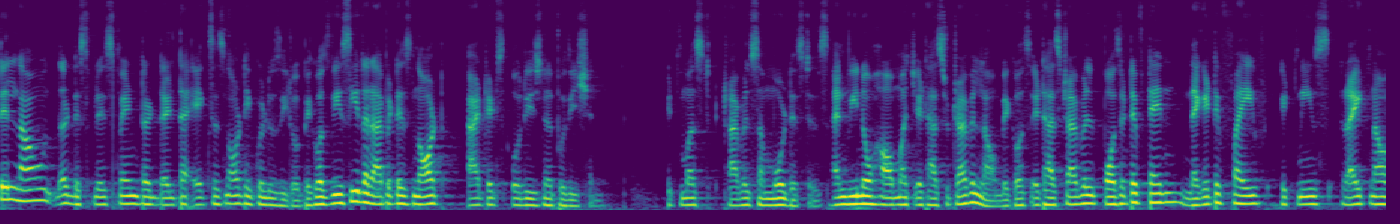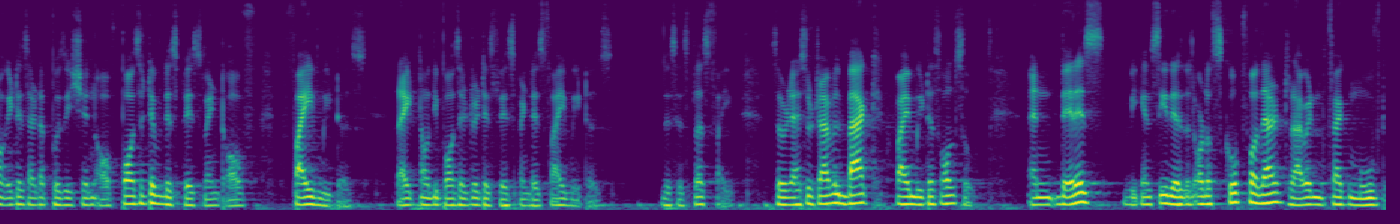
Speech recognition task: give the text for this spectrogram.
Till now, the displacement, the delta x is not equal to zero because we see the rabbit is not at its original position. It must travel some more distance and we know how much it has to travel now because it has traveled positive 10, negative 5. It means right now it is at a position of positive displacement of 5 meters. Right now the positive displacement is 5 meters. This is plus 5. So it has to travel back 5 meters also. And there is we can see there's a lot of scope for that. Rabbit in fact moved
